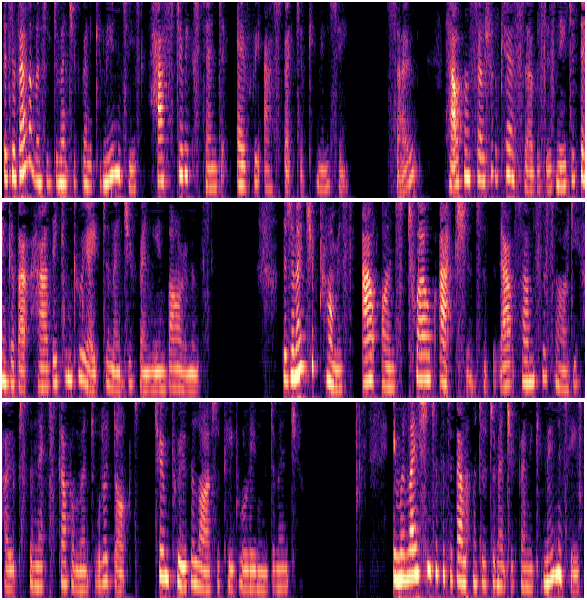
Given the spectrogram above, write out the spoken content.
The development of dementia-friendly communities has to extend to every aspect of community. So, health and social care services need to think about how they can create dementia-friendly environments. The Dementia Promise outlines 12 actions that the Alzheimer's Society hopes the next government will adopt to improve the lives of people living with dementia. In relation to the development of dementia-friendly communities,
